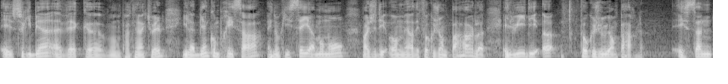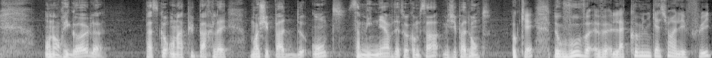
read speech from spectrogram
Et ce qui est bien avec euh, mon partenaire actuel, il a bien compris ça, et donc il sait à un moment, moi j'ai dit, oh merde, il faut que j'en parle, et lui il dit, oh, il faut que je lui en parle. Et ça, on en rigole, parce qu'on a pu parler. Moi j'ai pas de honte, ça m'énerve d'être comme ça, mais j'ai pas de honte. Ok. Donc vous, la communication, elle est fluide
